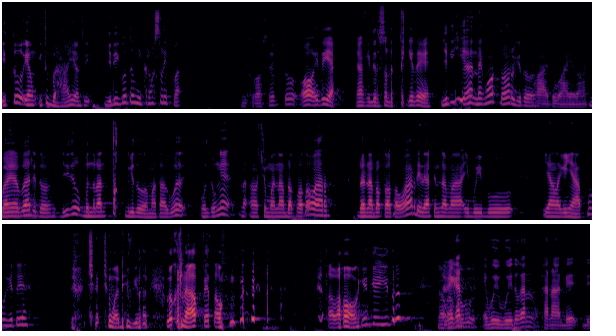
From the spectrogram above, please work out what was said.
itu yang itu bahaya sih. Jadi gue tuh micro sleep pak. Microsoft tuh oh itu ya yang tidur sedetik gitu ya Jadi iya naik motor gitu. wah itu bahaya banget sih. Bahaya banget itu. Jadi tuh beneran tek gitu loh mata gue. Untungnya na- eh, cuma nabrak trotoar. Udah nabrak trotoar diliatin sama ibu-ibu yang lagi nyapu gitu ya. cuma dibilang, lo kenapa tong? Tolongin kayak gitu. Nggak tapi kan Bu. ibu-ibu itu kan karena dia, dia,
